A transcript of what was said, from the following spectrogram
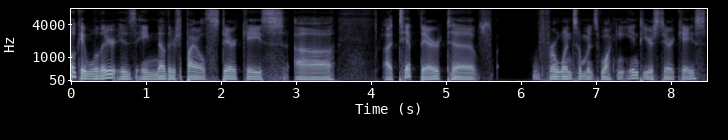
Okay, well there is another spiral staircase uh, a tip there to for when someone's walking into your staircase.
